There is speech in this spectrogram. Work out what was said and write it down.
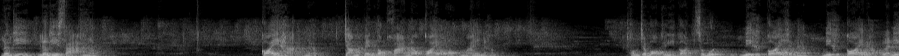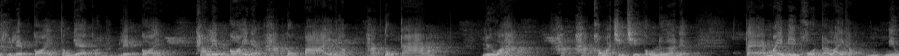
เรื่องที่เรื่องที่สามนะครับ ก้อยหักนะครับจำเป็นต้องคว้านเอาก้อยออกไหมนะครับ ผมจะบอกอย่างนี้ก่อน สมมตินี่คือก้อยใช่ไหมครับนี่คือก้อยนะครับ และนี่คือเล็บก้อยต้องแยกก่อนนะครับ เล็บก้อย ถ้าเล็บก้อยเนี่ยหักตรงปลายนะครับหักตรงกลาง หรือว่าหักหักหักเข้ามาชิดๆตรงเนื้อเนี่ย แต่ไม่มีผลอะไรกับนิ้ว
